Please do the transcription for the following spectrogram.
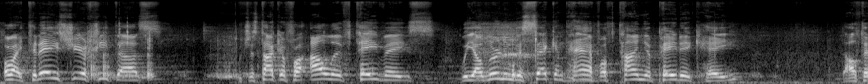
All right, today's Shir Chitas, which is Taka for Aleph Teves, we are learning the second half of Tanya Perek Hey. The Alter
